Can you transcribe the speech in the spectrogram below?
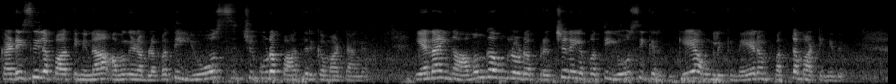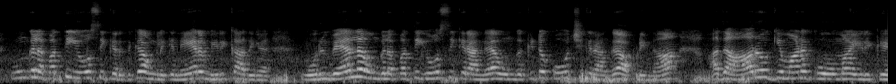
கடைசியில பாத்தீங்கன்னா அவங்க நம்மளை பத்தி யோசிச்சு கூட பார்த்துருக்க மாட்டாங்க. ஏன்னா இங்க அவங்க அவங்களோட பிரச்சனையை பத்தி யோசிக்கிறதுக்கே அவங்களுக்கு நேரம் பத்த மாட்டேங்குது. உங்களை பத்தி யோசிக்கிறதுக்கு அவங்களுக்கு நேரம் இருக்காதுங்க. ஒருவேளை உங்களை பத்தி யோசிக்கிறாங்க உங்ககிட்ட கோச்சிக்கிறாங்க அப்படின்னா அது ஆரோக்கியமான கோவமா இருக்கு.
